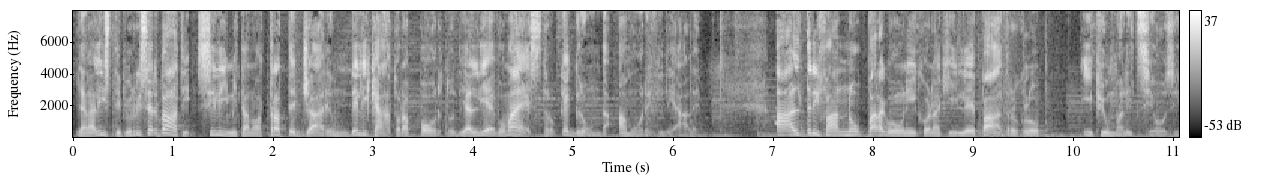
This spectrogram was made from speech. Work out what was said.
Gli analisti più riservati si limitano a tratteggiare un delicato rapporto di allievo-maestro che gronda amore filiale. Altri fanno paragoni con Achille e Patroclo, i più maliziosi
